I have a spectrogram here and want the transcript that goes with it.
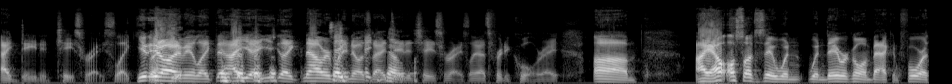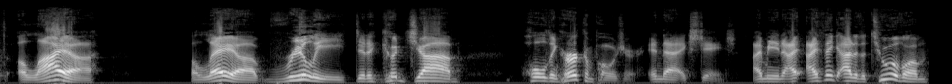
I dated Chase Rice. Like, you, you know what I mean? Like, I, yeah, you, like now everybody knows that I dated Chase Rice. Like, that's pretty cool, right? Um, I also have to say when when they were going back and forth, Aliyah, Alayah really did a good job holding her composure in that exchange. I mean, I, I think out of the two of them,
